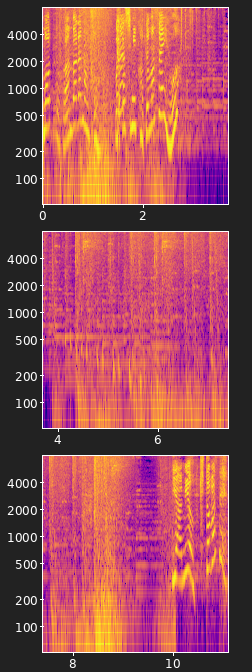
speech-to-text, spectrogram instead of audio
もっと頑張ら闇を吹き飛ばせ.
